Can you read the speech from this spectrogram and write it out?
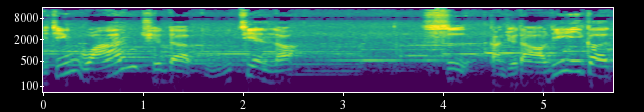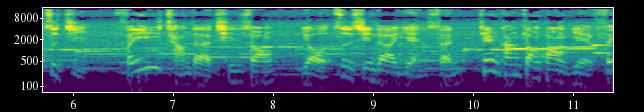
已经完全的不见了。四，感觉到另一个自己非常的轻松，有自信的眼神，健康状况也非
